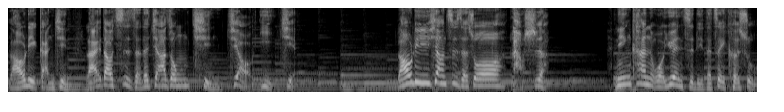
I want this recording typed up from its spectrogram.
老李赶紧来到智者的家中请教意见。老李向智者说：“老师啊，您看我院子里的这棵树，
